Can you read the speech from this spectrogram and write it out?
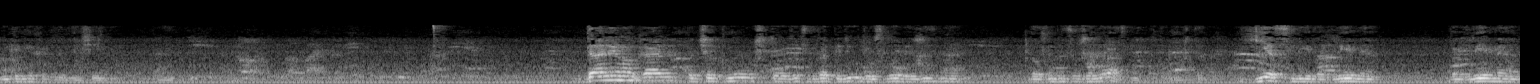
никаких ограничений нет. Далее Рамхаль подчеркнул, что в эти два периода условия жизни должны быть совершенно разные. Потому что если во время, во время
